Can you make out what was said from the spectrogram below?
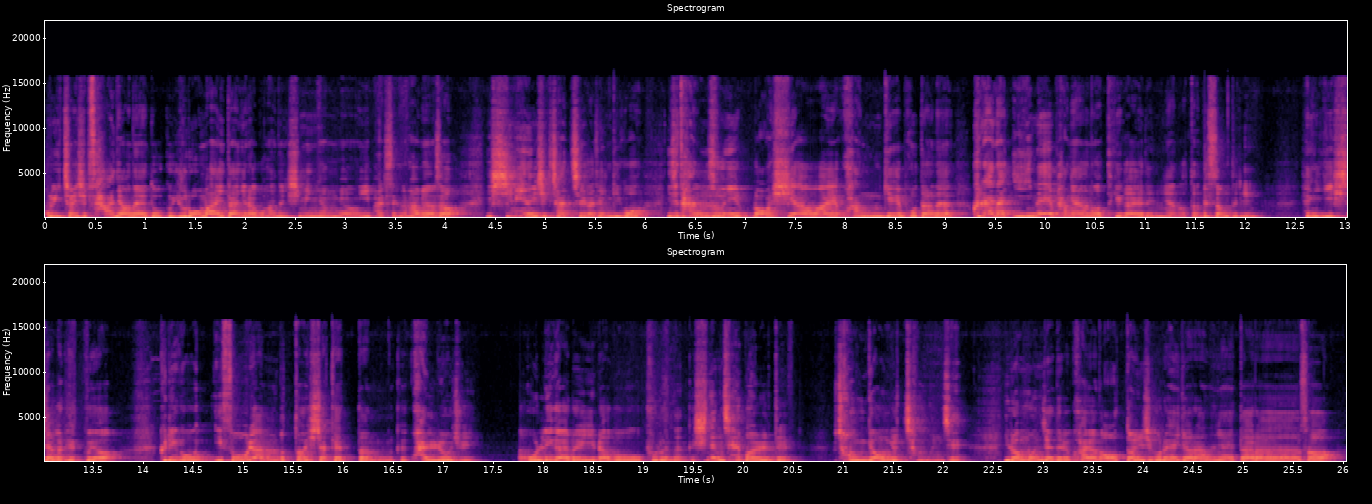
그리고 2014년에도 그 유로마이단이라고 하는 시민혁명이 발생을 하면서 이 시민의식 자체가 생기고 이제 단순히 러시아와의 관계보다는 우크라이나 이내 방향은 어떻게 가야 되느냐는 어떤 특성들이 생기기 시작을 했고요. 그리고 이 소련부터 시작했던 그 관료주의, 올리가르이라고 부르는 그 신흥 재벌들, 정경 유착 문제 이런 문제들을 과연 어떤 식으로 해결하느냐에 따라서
